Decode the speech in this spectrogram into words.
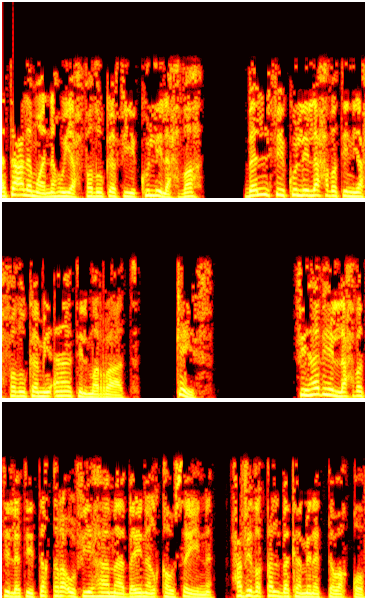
أتعلم أنه يحفظك في كل لحظة بل في كل لحظة يحفظك مئات المرات. كيف؟ في هذه اللحظة التي تقرأ فيها ما بين القوسين حفظ قلبك من التوقف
